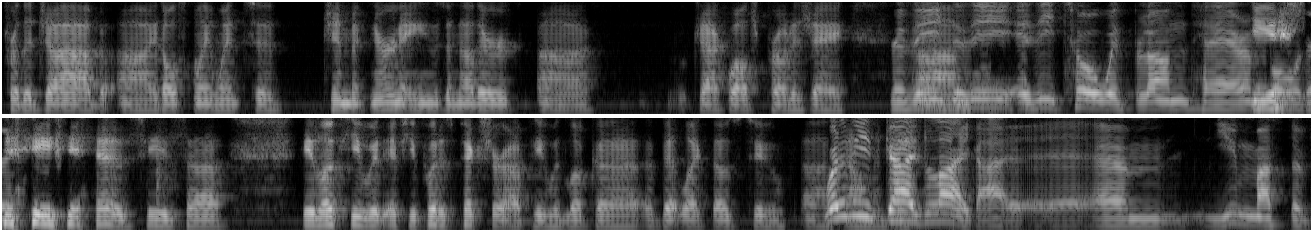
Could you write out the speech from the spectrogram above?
for the job, uh, it ultimately went to Jim McNerney, who's another uh, Jack Welch protege. Does he? Um, does he? Is he tall with blonde hair and he, he is. He's. Uh, he look. He would. If you put his picture up, he would look uh, a bit like those two. Uh, what are these guys like? I, uh, um, you must have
